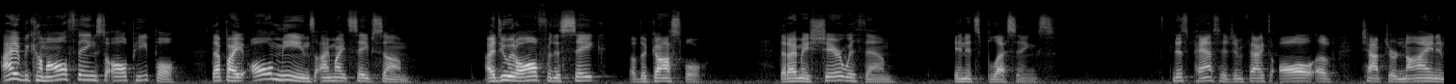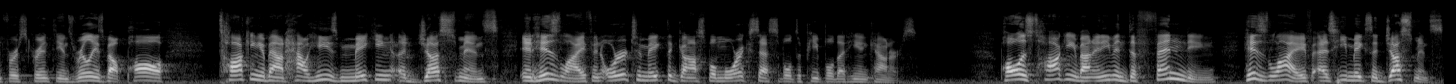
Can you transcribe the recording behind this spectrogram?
I have become all things to all people, that by all means I might save some. I do it all for the sake of the gospel, that I may share with them in its blessings. This passage, in fact, all of chapter 9 in 1 Corinthians, really is about Paul talking about how he's making adjustments in his life in order to make the gospel more accessible to people that he encounters. Paul is talking about and even defending his life as he makes adjustments,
